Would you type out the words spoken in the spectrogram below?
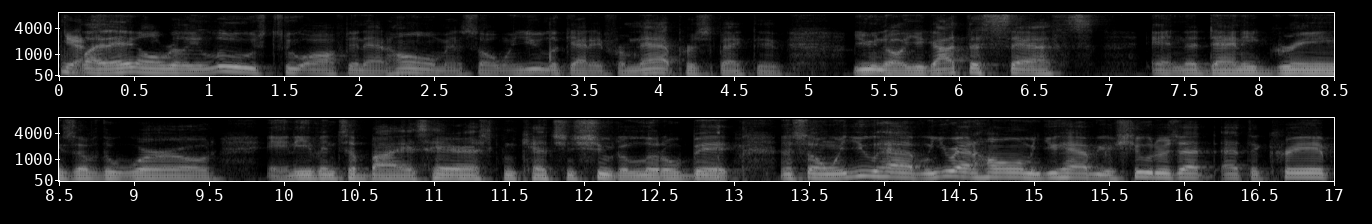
Yeah. Like they don't really lose too often at home. And so when you look at it from that perspective, you know, you got the Seths and the Danny Greens of the world, and even Tobias Harris can catch and shoot a little bit. And so when you have when you're at home and you have your shooters at, at the crib,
